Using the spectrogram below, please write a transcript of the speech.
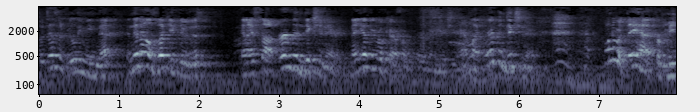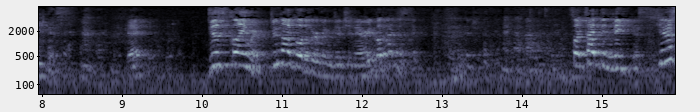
So it doesn't really mean that. And then I was looking through this, and I saw Urban Dictionary. Now you have to be real careful with Urban Dictionary. I'm like, Urban Dictionary. I wonder what they have for meekness. Okay? Disclaimer, do not go to Urban Dictionary, but I just like, so I typed in meekness. Here's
